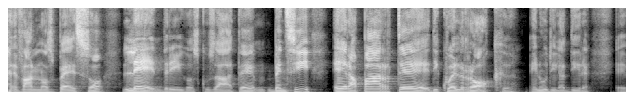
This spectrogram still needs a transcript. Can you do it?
eh, fanno spesso, le Endrigo scusate, bensì era parte di quel rock, è inutile a dire. Eh,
